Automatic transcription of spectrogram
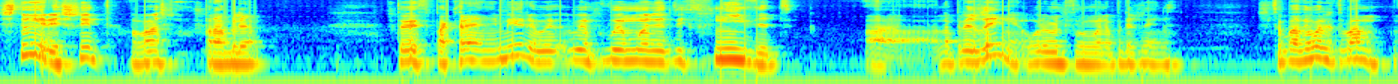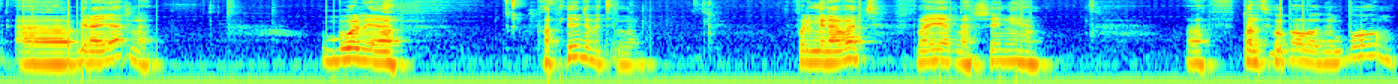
что и решит вашу проблему. То есть, по крайней мере, вы, вы, вы можете снизить а, напряжение, уровень своего напряжения, что позволит вам, а, вероятно, более последовательно формировать свои отношения э, с противоположным полом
